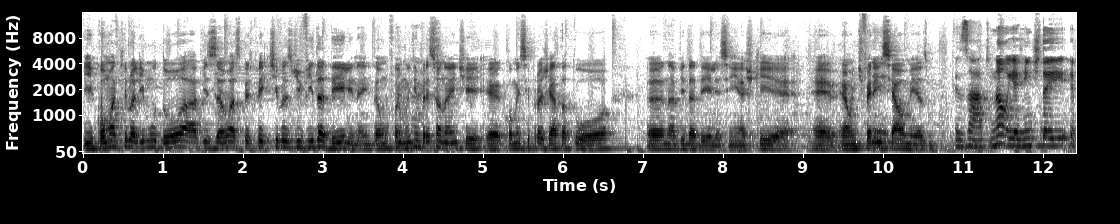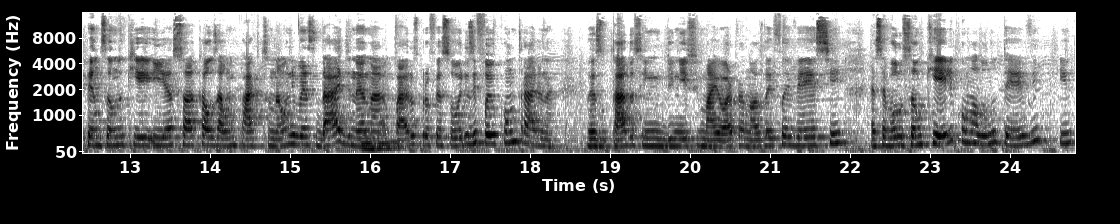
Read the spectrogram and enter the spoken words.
e, e como aquilo ali mudou a visão, as perspectivas de vida dele, né? Então foi muito impressionante eh, como esse projeto atuou eh, na vida dele, assim. Acho que é, é, é um diferencial mesmo. Exato. Não, e a gente daí pensando que ia só causar um impacto na universidade, né, na- para os professores, e foi o contrário, né? O resultado, assim, de início maior para nós daí foi ver esse, essa evolução que ele como aluno teve e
